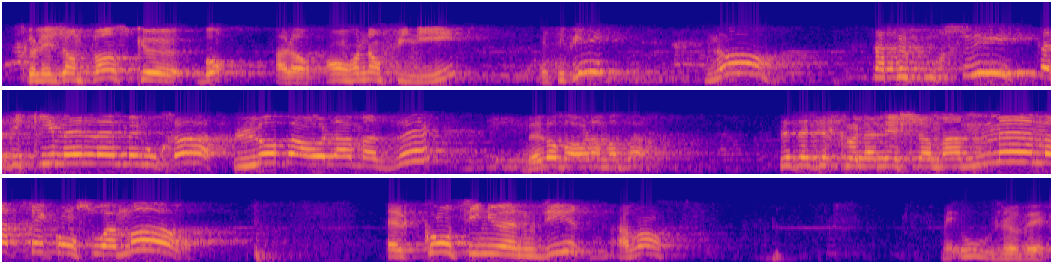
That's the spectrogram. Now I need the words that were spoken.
Parce que les gens pensent que, bon, alors on en finit, et c'est fini. Non, ça te poursuit. Ça dit C'est-à-dire que la Neshama, même après qu'on soit mort, elle continue à nous dire, avance. Mais où je vais?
